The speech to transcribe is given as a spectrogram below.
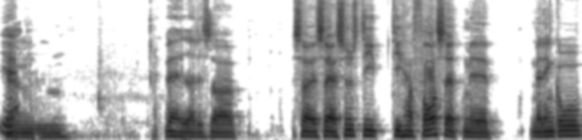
Ja. øhm, hvad hedder det så? Så, så jeg synes, de, de har fortsat med, med den gode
